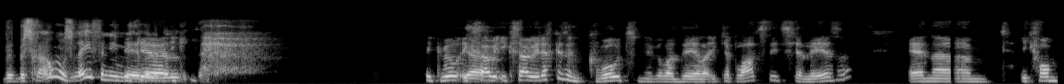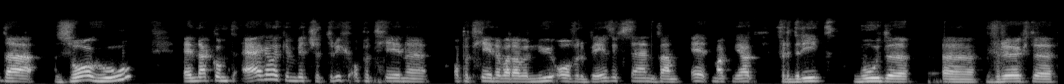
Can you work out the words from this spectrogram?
We beschouwen ons leven niet meer. Ik, eh, we- ik- Ik, wil, ik, zou, ik zou hier even een quote mee willen delen. Ik heb laatst iets gelezen en ehm, ik vond dat zo goed. En dat komt eigenlijk een beetje terug op hetgene, op hetgene waar we nu over bezig zijn. Van, het maakt niet uit, verdriet, woede, eh, vreugde,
